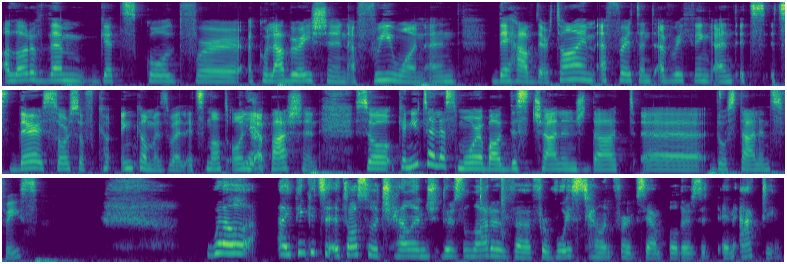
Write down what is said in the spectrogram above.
a lot of them gets called for a collaboration, a free one, and they have their time effort and everything and it's it's their source of income as well it's not only Yeah. a passion so can you tell us more about this challenge that uh, those talents face Well, I think it's it's also a challenge. There's a lot of uh, for voice talent, for example. There's a, an acting,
